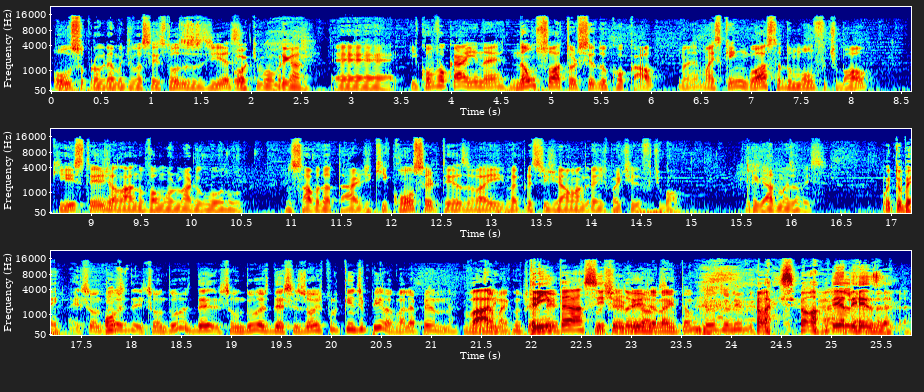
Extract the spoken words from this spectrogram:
ouço o programa de vocês todos os dias. Pô, que bom, obrigado. É, e convocar aí, né? Não só a torcida do Cocal, né? Mas quem gosta do bom futebol, que esteja lá no Valmor Mário Golo no sábado à tarde, que com certeza vai, vai prestigiar uma grande partida de futebol. Obrigado mais uma vez. Muito bem. são, duas, são, duas, são duas decisões por 15 pila, vale a pena, né? Vale. Mais com 30 cerveja, assiste com cerveja lá, então, Deus do livre. Vai ser uma é. beleza.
